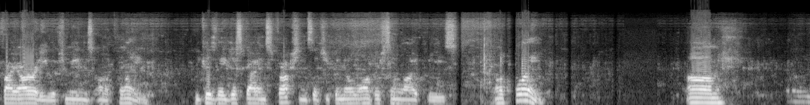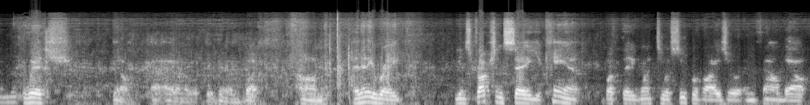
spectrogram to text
priority, which means on a plane, because they just got instructions that you can no longer send live bees on a plane. Um, which, you know, I, I don't know what they're doing, but um, at any rate, the instructions say you can't, but they went to a supervisor and found out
